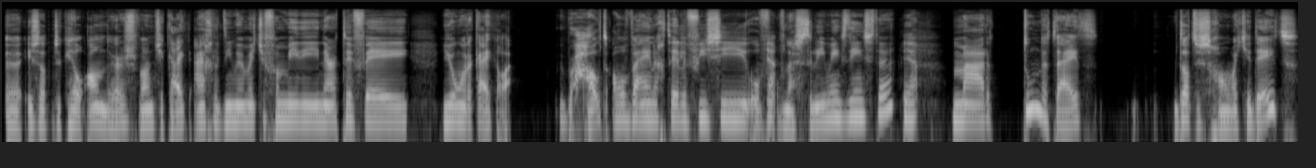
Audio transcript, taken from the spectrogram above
eh, is dat natuurlijk heel anders. Want je kijkt eigenlijk niet meer met je familie naar tv. Jongeren kijken al, überhaupt al weinig televisie of, Ja. of naar streamingsdiensten. Ja. Maar toen de tijd, dat is gewoon wat je deed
